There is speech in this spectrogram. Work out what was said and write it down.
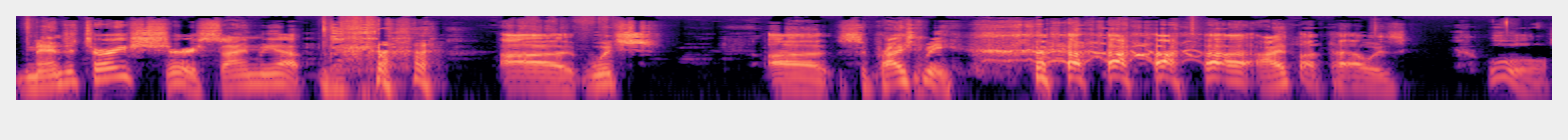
mandatory. Sure, sign me up." uh, which uh, surprised me. I thought that was cool.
